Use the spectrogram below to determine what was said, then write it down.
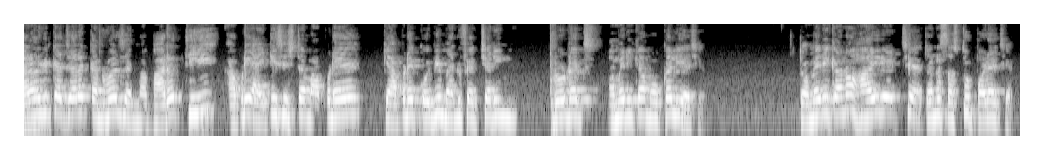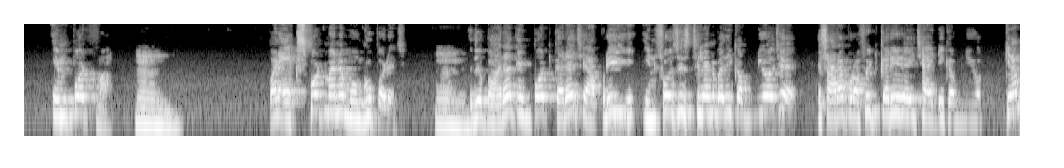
કારણ કે જ્યારે કન્વર્ઝનમાં ભારતથી આપણી આઈટી સિસ્ટમ આપણે કે આપણે કોઈ બી મેન્યુફેક્ચરિંગ પ્રોડક્ટ્સ અમેરિકા મોકલીએ છીએ તો અમેરિકાનો હાઈ રેટ છે તો એને સસ્તું પડે છે ઇમ્પોર્ટમાં. પણ એક્સપોર્ટમાં એને મોંઘું પડે છે. જો ભારત ઇમ્પોર્ટ કરે છે આપણી ઇન્ફોસિસથી લઈને બધી કંપનીઓ છે એ સારા પ્રોફિટ કરી રહી છે આઈટી કંપનીઓ. કેમ?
